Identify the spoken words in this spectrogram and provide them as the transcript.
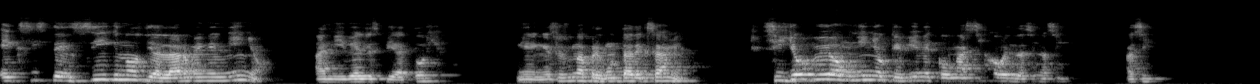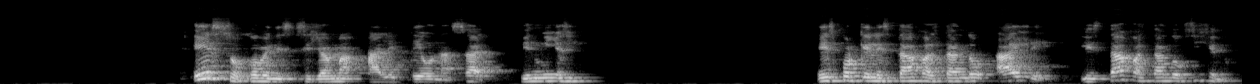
existen signos de alarma en el niño a nivel respiratorio. Miren, eso es una pregunta de examen. Si yo veo a un niño que viene con así, jóvenes, así, así, así, eso, jóvenes, se llama aleteo nasal. Viene un niño así. Es porque le está faltando aire, le está faltando oxígeno.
